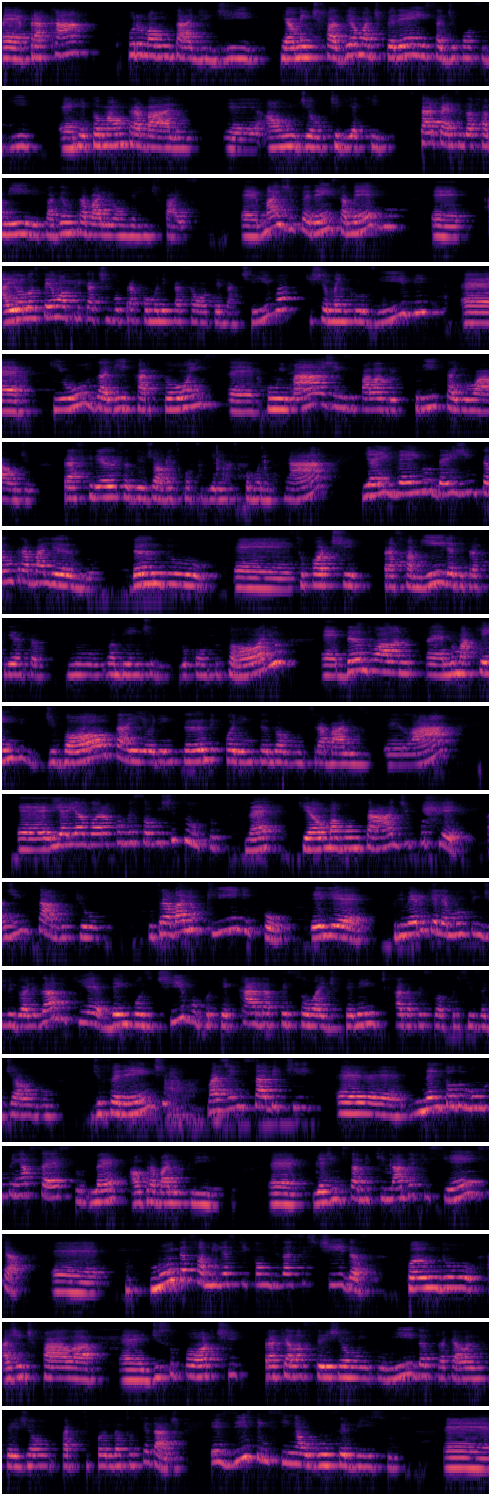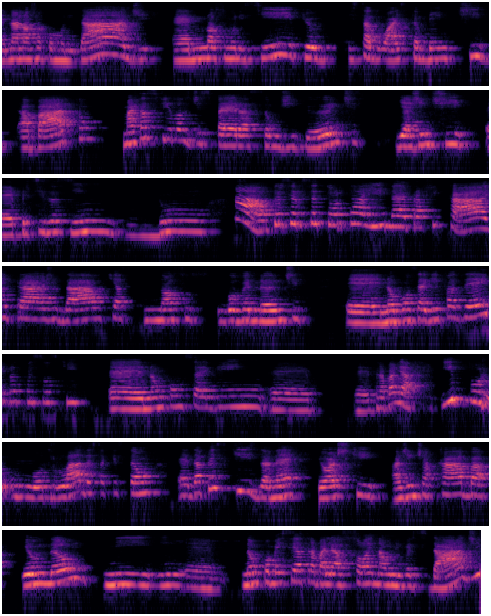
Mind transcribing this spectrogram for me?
é, para cá por uma vontade de realmente fazer uma diferença, de conseguir é, retomar um trabalho é, onde eu queria que estar perto da família e fazer um trabalho onde a gente faz é, mais diferença mesmo. É, aí eu lancei um aplicativo para comunicação alternativa, que chama Inclusive, é, que usa ali cartões é, com imagens e palavra escrita e o áudio para as crianças e os jovens conseguirem se comunicar. E aí venho desde então trabalhando, dando é, suporte para as famílias e para as crianças no ambiente do consultório, é, dando aula é, no Mackenzie de volta e orientando e orientando alguns trabalhos é, lá. É, e aí agora começou o Instituto, né? Que é uma vontade, porque a gente sabe que o, o trabalho clínico, ele é, primeiro que ele é muito individualizado, que é bem positivo, porque cada pessoa é diferente, cada pessoa precisa de algo diferente, mas a gente sabe que é, nem todo mundo tem acesso né, ao trabalho clínico. É, e a gente sabe que na deficiência, é, muitas famílias ficam desassistidas quando a gente fala é, de suporte para que elas sejam incluídas, para que elas estejam participando da sociedade. Existem sim alguns serviços é, na nossa comunidade, é, no nosso município, estaduais também que abarcam, mas as filas de espera são gigantes e a gente é, precisa, assim, de um. Ah, o terceiro setor está aí, né, para ficar e para ajudar o que as, nossos governantes é, não conseguem fazer e para as pessoas que é, não conseguem é, trabalhar. E por o outro lado, essa questão é, da pesquisa, né? Eu acho que a gente acaba, eu não me é, não comecei a trabalhar só na universidade,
